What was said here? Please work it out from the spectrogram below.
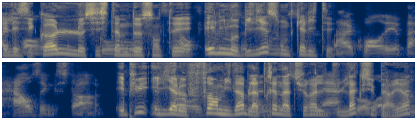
et les écoles, le système de santé et l'immobilier sont de qualité. Et puis, il y a le formidable attrait naturel du lac supérieur.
